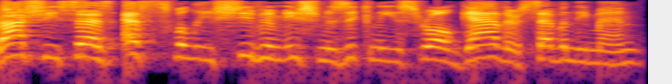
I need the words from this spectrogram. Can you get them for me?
Rashi says, Esfali Shivim Ish Mizikni Yisrael, gather 70 men.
